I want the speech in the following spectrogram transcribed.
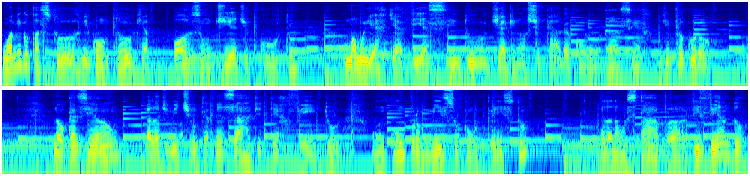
Um amigo pastor me contou que após um dia de culto, uma mulher que havia sido diagnosticada com um câncer lhe procurou. Na ocasião, ela admitiu que, apesar de ter feito um compromisso com Cristo, ela não estava vivendo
